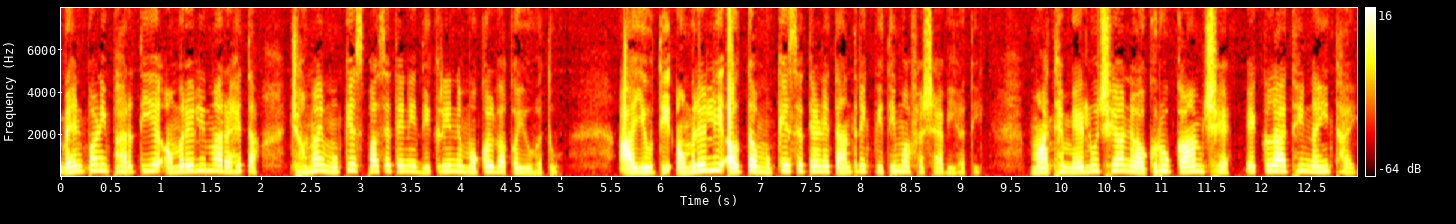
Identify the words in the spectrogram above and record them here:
બહેનપણી ભારતીએ અમરેલીમાં રહેતા જમાઈ મુકેશ પાસે તેની દીકરીને મોકલવા કહ્યું હતું. આ યુવતી અમરેલી આવતા મુકેશે તેણે તાંત્રિક વિધિમાં ફસાવી હતી. માથે મેલું છે અને અઘરું કામ છે, એકલાથી નહીં થાય,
